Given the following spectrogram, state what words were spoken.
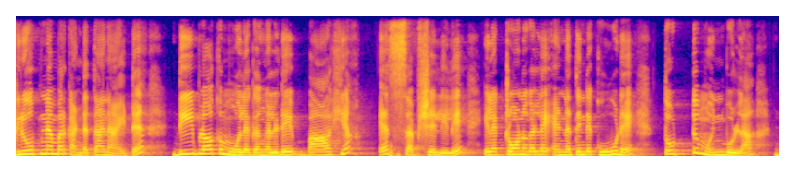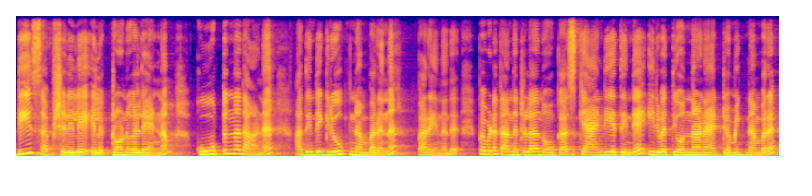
ഗ്രൂപ്പ് നമ്പർ കണ്ടെത്താനായിട്ട് ഡി ബ്ലോക്ക് മൂലകങ്ങളുടെ ബാഹ്യ എസ് സബ്ഷെല്ലിലെ ഇലക്ട്രോണുകളുടെ എണ്ണത്തിന്റെ കൂടെ തൊട്ട് മുൻപുള്ള ഡി സബ്ഷെല്ലിലെ ഇലക്ട്രോണുകളുടെ എണ്ണം കൂട്ടുന്നതാണ് അതിന്റെ ഗ്രൂപ്പ് നമ്പർ എന്ന് പറയുന്നത്. ഇപ്പോൾ ഇവിടെ തന്നിട്ടുള്ളത് നോക്കുക. സ്കാൻഡിയത്തിന്റെ ഇരുപത്തി ഒന്നാണ് ആറ്റോമിക് നമ്പർ.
